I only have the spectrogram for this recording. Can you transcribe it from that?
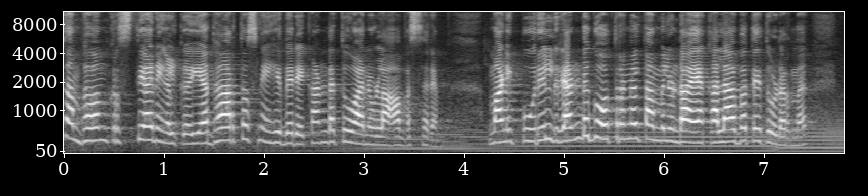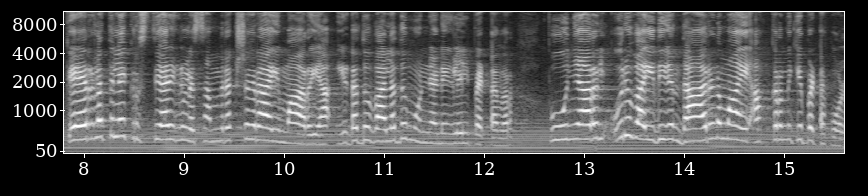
സംഭവം ക്രിസ്ത്യാനികൾക്ക് യഥാർത്ഥ സ്നേഹിതരെ കണ്ടെത്തുവാനുള്ള അവസരം. മണിപ്പൂരിൽ രണ്ട് ഗോത്രങ്ങൾ തമ്മിലുണ്ടായ കലാപത്തെ തുടർന്ന് കേരളത്തിലെ ക്രിസ്ത്യാനികളുടെ സംരക്ഷകരായി മാറിയ ഇടതു വലതു മുന്നണികളിൽപ്പെട്ടവർ പൂഞ്ഞാറിൽ ഒരു വൈദികൻ ദാരുണമായി ആക്രമിക്കപ്പെട്ടപ്പോൾ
